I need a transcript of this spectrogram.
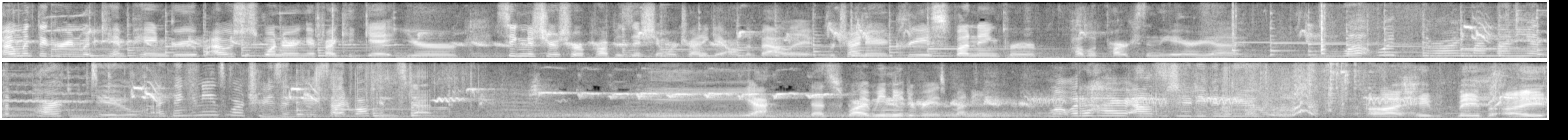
I'm with the Greenwood Campaign Group. I was just wondering if I could get your signatures for a proposition we're trying to get on the ballot. We're trying to increase funding for public parks in the area. What would throwing my money at the park do? I think it needs more trees and new sidewalk instead. Yeah, that's why we need to raise money. What would a higher altitude even do? Uh, hey, babe, I,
